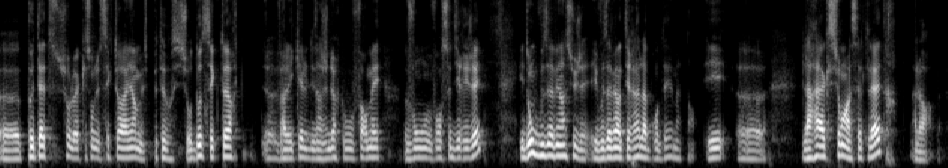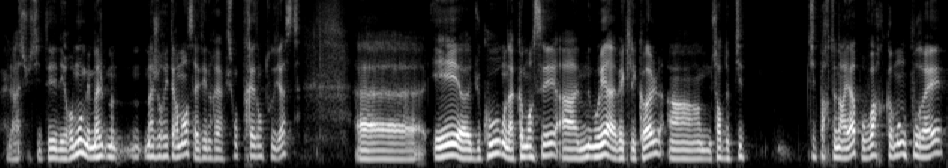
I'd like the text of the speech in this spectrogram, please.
euh, peut-être sur la question du secteur aérien, mais peut-être aussi sur d'autres secteurs euh, vers lesquels des ingénieurs que vous formez vont, vont se diriger. Et donc, vous avez un sujet, et vous avez intérêt à l'aborder maintenant. Et la réaction à cette lettre, alors, elle a suscité des remous, mais majoritairement, ça a été une réaction très enthousiaste. et du coup, on a commencé à nouer avec l'école un, une sorte de petit, petit partenariat pour voir comment on pourrait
